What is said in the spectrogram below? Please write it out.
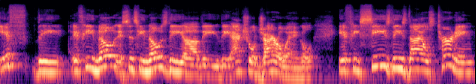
if the if he knows since he knows the uh, the the actual gyro angle, if he sees these dials turning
